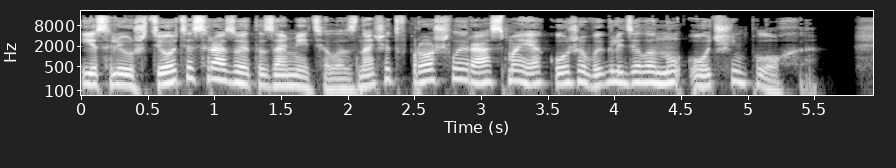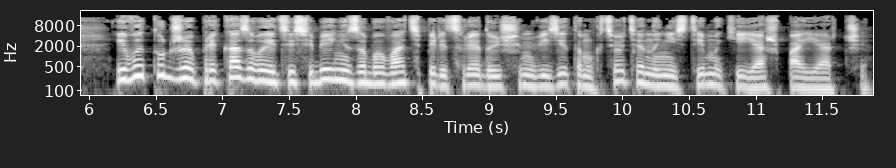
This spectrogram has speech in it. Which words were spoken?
если уж тетя сразу это заметила, значит, в прошлый раз моя кожа выглядела ну очень плохо и вы тут же приказываете себе не забывать перед следующим визитом к тете нанести макияж поярче.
